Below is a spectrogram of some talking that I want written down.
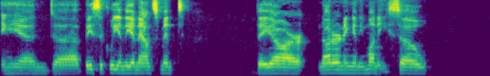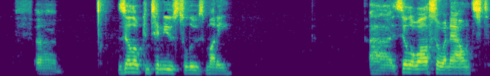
and uh, basically in the announcement, they are not earning any money. So uh, Zillow continues to lose money. Uh, Zillow also announced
